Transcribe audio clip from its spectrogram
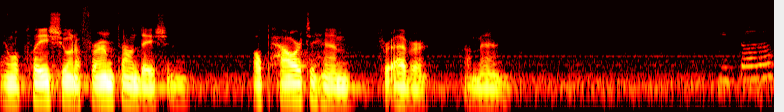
and will place you on a firm foundation. All power to him forever. Amen. Y todos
